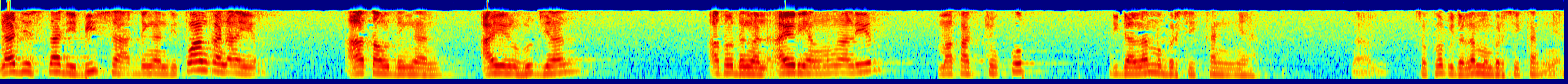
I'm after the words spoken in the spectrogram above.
najis tadi bisa dengan dituangkan air atau dengan air hujan atau dengan air yang mengalir maka cukup di dalam membersihkannya. Nah, cukup di dalam membersihkannya.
